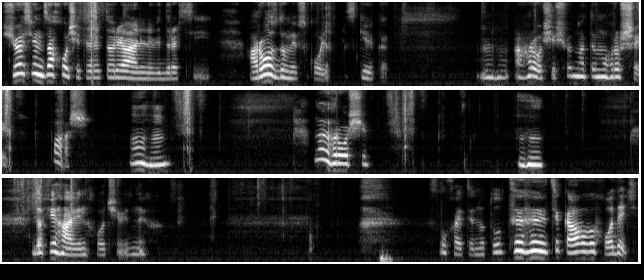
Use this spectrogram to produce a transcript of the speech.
Щось він захоче територіальне від Росії. А роздумів сколь- скільки? Угу. А гроші, що на тему грошей? Паш. Угу. Ну і гроші. Угу. Дофіга він хоче від них. Слухайте, ну тут цікаво виходить.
